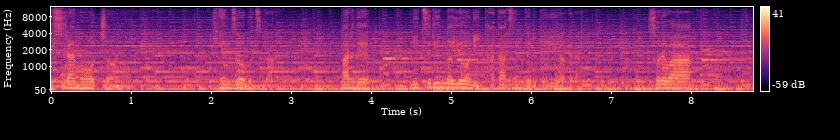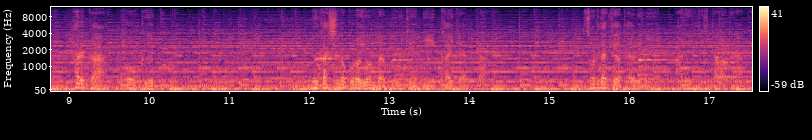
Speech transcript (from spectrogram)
イスラム王朝の建造物がまるで密林のように佇んでいるというわけだ。それははるか遠く昔の頃読んだ文献に書いてあった。それだけを頼りに歩いてきたわけなんだ。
